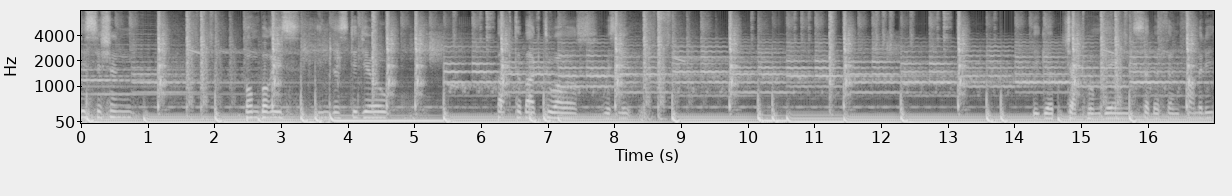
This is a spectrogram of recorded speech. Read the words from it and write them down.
This session, Bomboris in the studio, back to back two hours with me. Big up chatroom gang, SubFM family.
